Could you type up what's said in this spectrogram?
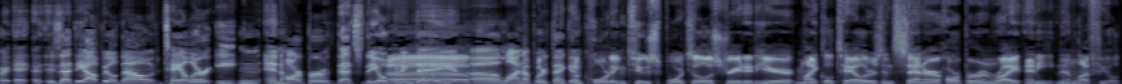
uh, uh, is that the outfield now? Taylor, Eaton, and Harper. That's the opening day uh, lineup we're thinking. According to Sports Illustrated here, Michael Taylor's in center, Harper in right, and Eaton in left field.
